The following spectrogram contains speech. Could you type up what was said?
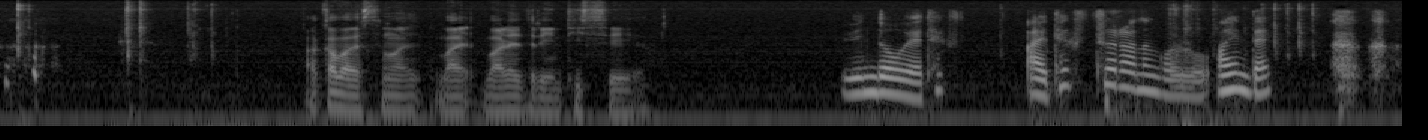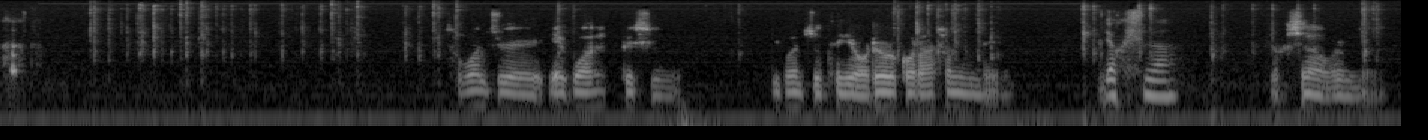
아까 말씀 말, 말해드린 this예요. window에 텍스트, 아니 텍스트라는 걸로 아닌데? 저번 주에 예고하셨듯이 이번 주 되게 어려울 거라 하셨는데 역시나 역시나 어렵네요.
